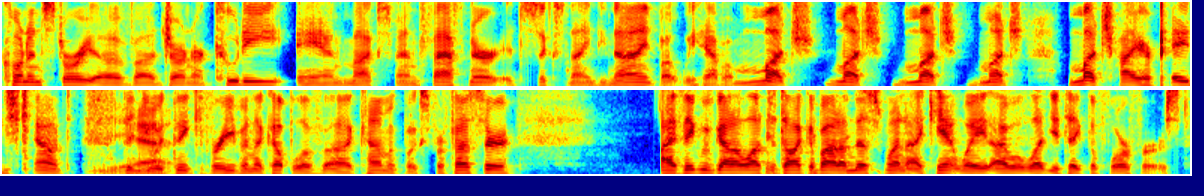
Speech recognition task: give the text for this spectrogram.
Conan story of uh, Jar and Max Von Fafner. It's six ninety nine, but we have a much, much, much, much, much higher page count than you would think for even a couple of uh, comic books. Professor, I think we've got a lot to talk about on this one. I can't wait. I will let you take the floor first.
